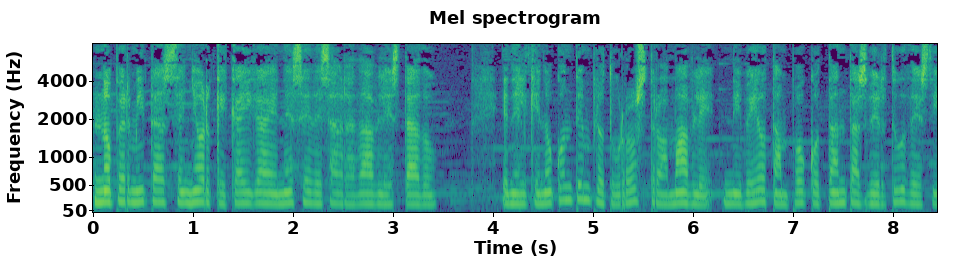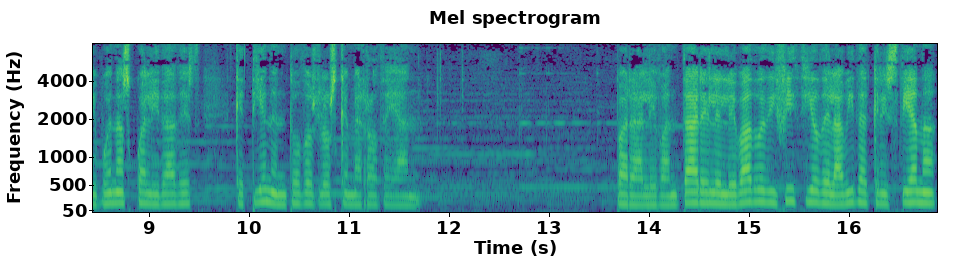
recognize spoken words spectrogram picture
No permitas, Señor, que caiga en ese desagradable estado, en el que no contemplo tu rostro amable, ni veo tampoco tantas virtudes y buenas cualidades que tienen todos los que me rodean. Para levantar el elevado edificio de la vida cristiana,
